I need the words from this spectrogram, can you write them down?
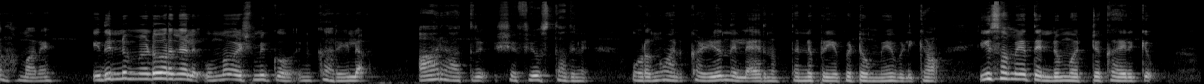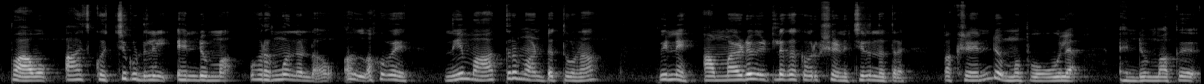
റഹ്മാനെ ഇതിന്റെ ഉമ്മയോട് പറഞ്ഞാൽ ഉമ്മ വിഷമിക്കുമോ എനിക്കറിയില്ല. ആ രാത്രി ഷെഫി ഉസ്താദിന് ഉറങ്ങുവാൻ കഴിയുന്നില്ലായിരുന്നു. തന്റെ പ്രിയപ്പെട്ട ഉമ്മയെ വിളിക്കണം. ഈ സമയത്ത് എന്റെ ഉമ്മ ഒറ്റക്കായിരിക്കും പാവം ആ കൊച്ചു കുടിലിൽ എന്റെ ഉമ്മ ഉറങ്ങുന്നുണ്ടാവും. അള്ളാഹുവേ നീ മാത്രമാണ് തുണ. പിന്നെ അമ്മയുടെ വീട്ടിലേക്കൊക്കെ അവർ ക്ഷണിച്ചിരുന്നത്രേ. പക്ഷെ എന്റെ ഉമ്മ പോവില്ല എന്റെ ഉമ്മക്ക്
